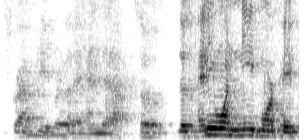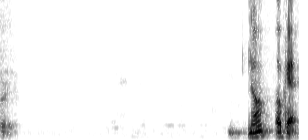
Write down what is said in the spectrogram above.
scrap paper that I handed out. So does anyone need more paper? No? Okay.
